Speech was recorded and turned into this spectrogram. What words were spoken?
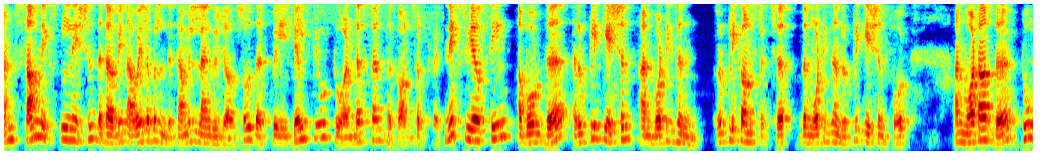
and some explanation that have been available in the Tamil language also that will help you to understand the concept well. Next we have seen about the replication and what is an replicon structure, then what is a replication fork and what are the two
